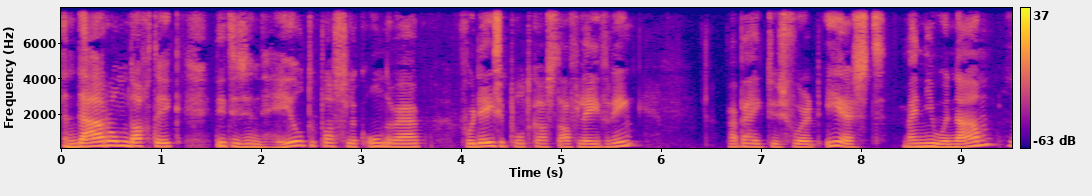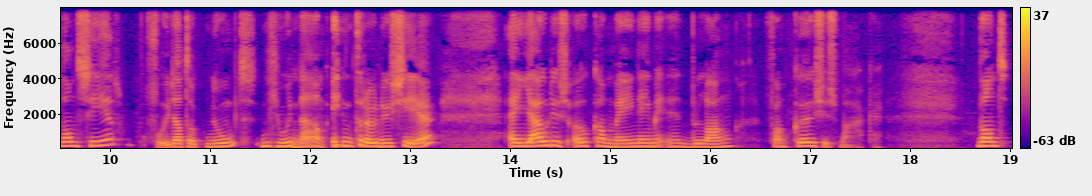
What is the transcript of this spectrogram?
En daarom dacht ik, dit is een heel toepasselijk onderwerp voor deze podcastaflevering. Waarbij ik dus voor het eerst mijn nieuwe naam lanceer, of hoe je dat ook noemt, nieuwe naam introduceer. En jou dus ook kan meenemen in het belang van keuzes maken. Want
